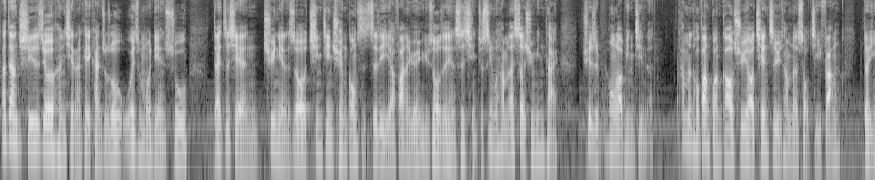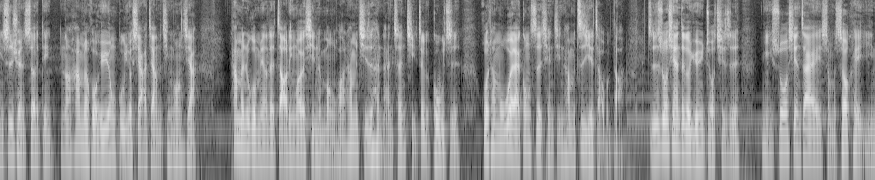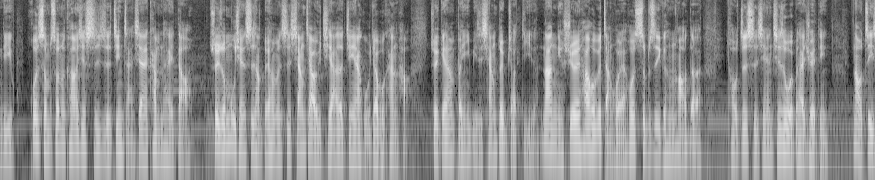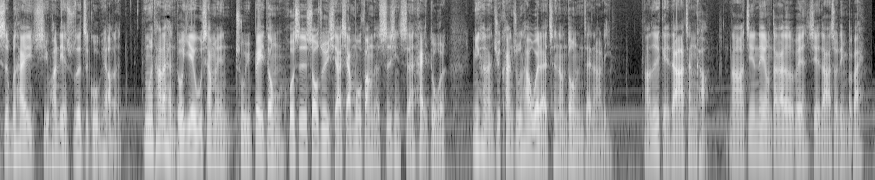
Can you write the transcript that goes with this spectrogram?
那这样其实就很显然可以看出，说为什么脸书在之前去年的时候倾尽全公司之力要发展元宇宙这件事情，就是因为他们的社群平台确实碰到瓶颈了。他们投放广告需要牵制于他们的手机方的隐私权设定，那他们的活跃用户又下降的情况下。他们如果没有再造另外一个新的梦话，他们其实很难撑起这个估值，或他们未来公司的前景，他们自己也找不到。只是说现在这个元宇宙，其实你说现在什么时候可以盈利，或者什么时候能看到一些实质的进展，现在看不太到。所以说目前市场对他们是相较于其他的尖牙股比较不看好，所以给他们本益比是相对比较低的。那你觉得它会不会涨回来，或是不是一个很好的投资时间？其实我也不太确定。那我自己是不太喜欢脸书这支股票的，因为它的很多业务上面处于被动，或是受制于其他项目方的事情实在太多了。你很难去看出它未来成长动能在哪里，那这就给大家参考。那今天内容大概到这边，谢谢大家收听，拜拜。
